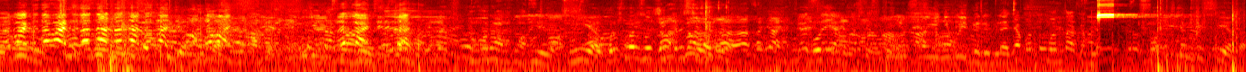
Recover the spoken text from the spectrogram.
Давайте, давайте, да, да, да, да, да, Димон, давайте. Давайте, ребята. Свои не выбили, блядь, а потом атака, блядь. Красава. Чем ты сета?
